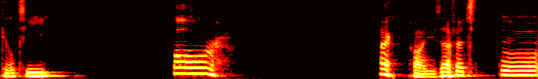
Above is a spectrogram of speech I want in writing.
Guilty. Or. I can't use effort. Uh,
